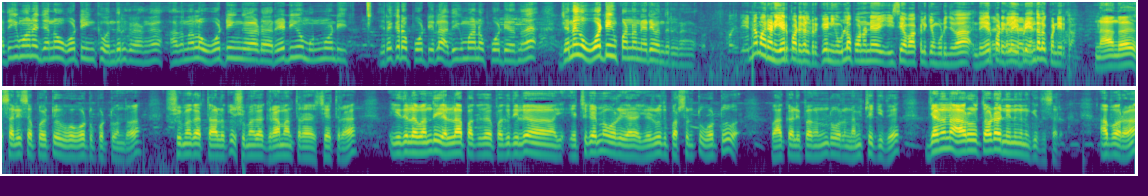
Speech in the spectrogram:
அதிகமான ஜனம் ஓட்டிங்க்கு வந்திருக்கிறாங்க. அதனால் ஓட்டிங்கோட ரேட்டிங்கும் முன்னோடி இருக்கிற போட்டியில் அதிகமான போட்டி இருந்தால் ஜனங்க ஓட்டிங் பண்ண நிறைய வந்திருக்கிறாங்க. என்ன மாதிரியான ஏற்பாடுகள் இருக்குது நீங்கள் உள்ளே போனோன்னே ஈஸியாக வாக்களிக்க முடிஞ்சதா? இந்த ஏற்பாடுகளை எப்படி எந்த அளவுக்கு பண்ணியிருக்காங்க? நாங்கள் சலீசை போயிட்டு ஓட்டு போட்டு வந்தோம். ஷிமகா தாலுக்கு ஷிமகா கிராமாந்தர சேத்திரா இதில் வந்து எல்லா பக்க பகுதியிலும் எச்சிக்கையுமே ஒரு எழுபது பர்சன்ட் ஓட்டு வாக்களிப்பாங்கன்ற ஒரு நம்பிக்கைக்குது ஜனன ஆர்வத்தோடு நின்று நிற்குது சார். அப்புறம்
